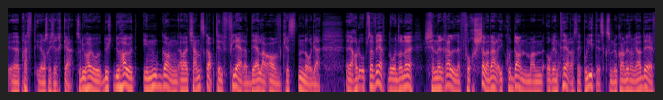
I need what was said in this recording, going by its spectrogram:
uh, prest i Den norske kirke. Så du har, jo, du, du har, jo, et inngang, eller et kjennskap til flere deler av Kristen-Norge. har du observert noen sånne generelle forskjeller der i hvordan man orienterer seg politisk, som du kan liksom Ja, er,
